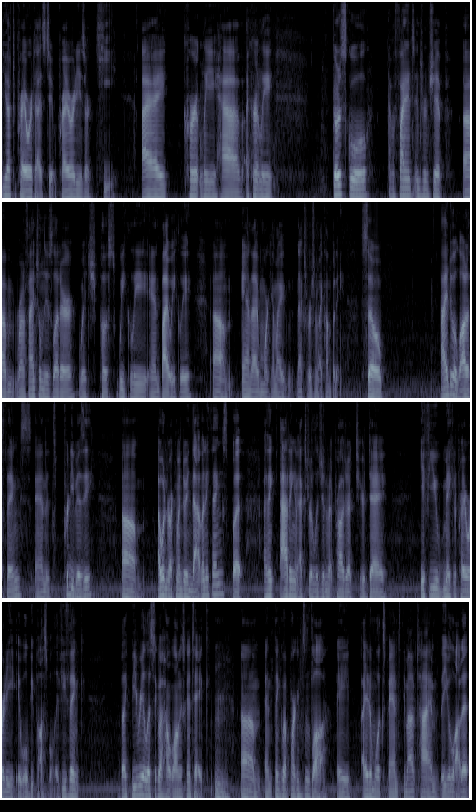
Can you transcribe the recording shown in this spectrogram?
you have to prioritize too. Priorities are key. I currently have I currently go to school, have a finance internship, um, run a financial newsletter which posts weekly and bi-weekly, um, and I'm working on my next version of my company. So I do a lot of things, and it's pretty busy. Um, I wouldn't recommend doing that many things, but I think adding an extra legitimate project to your day, if you make it a priority, it will be possible. If you think, like, be realistic about how long it's going to take, Mm. um, and think about Parkinson's law. A item will expand to the amount of time that you allot it.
